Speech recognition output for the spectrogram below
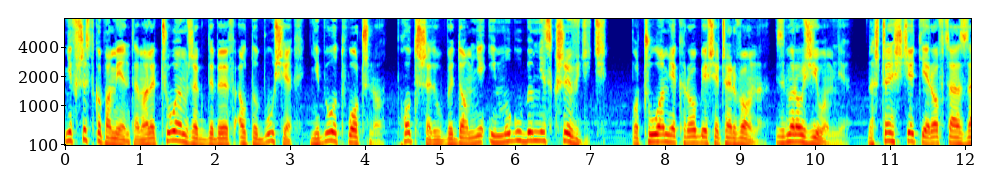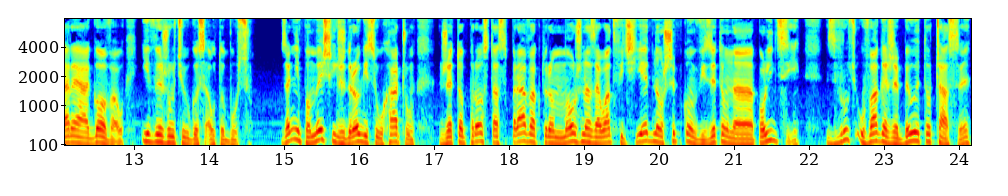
Nie wszystko pamiętam, ale czułem, że gdyby w autobusie nie było tłoczno, podszedłby do mnie i mógłby mnie skrzywdzić. Poczułam, jak robię się czerwona. Zmroziło mnie. Na szczęście kierowca zareagował i wyrzucił go z autobusu. Zanim pomyślisz, drogi słuchaczu, że to prosta sprawa, którą można załatwić jedną szybką wizytą na policji, zwróć uwagę, że były to czasy,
